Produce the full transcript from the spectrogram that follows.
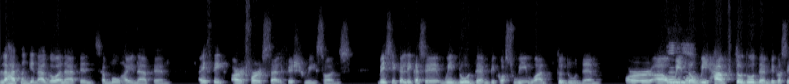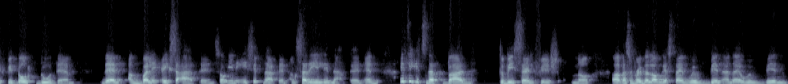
lahat ng ginagawa natin sa buhay natin I think are for selfish reasons. Basically kasi we do them because we want to do them. Or uh, mm-hmm. we know we have to do them because if we don't do them then ang balik ay sa atin. So iniisip natin ang sarili natin. And I think it's not bad to be selfish, no? Uh, kasi for the longest time we've been ano, eh, we've been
